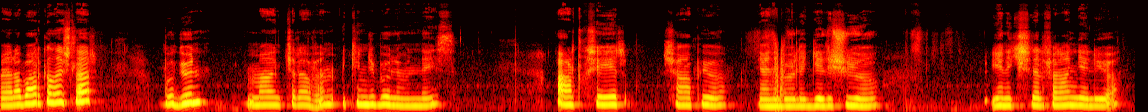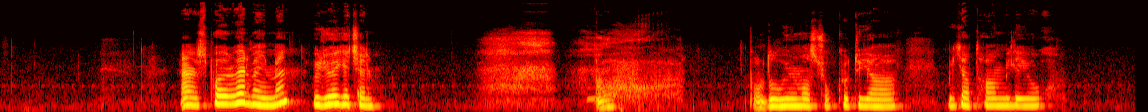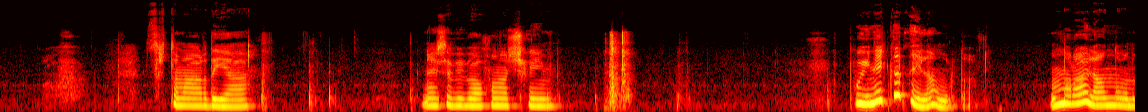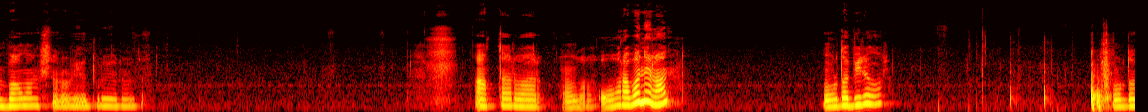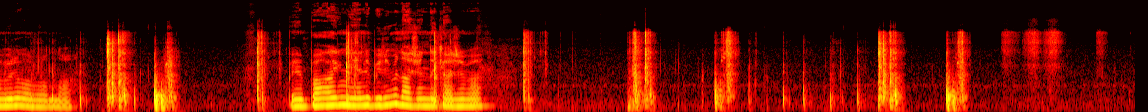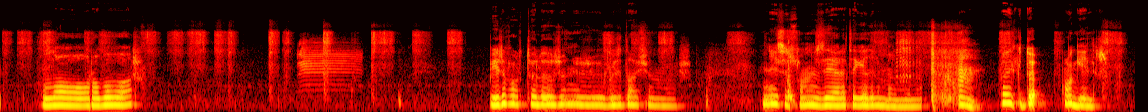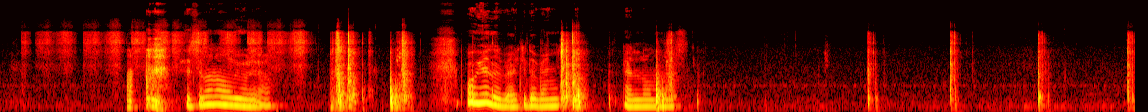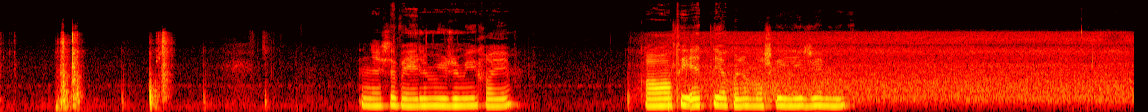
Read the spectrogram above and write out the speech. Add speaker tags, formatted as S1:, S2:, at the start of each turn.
S1: Merhaba arkadaşlar. Bugün Minecraft'ın ikinci bölümündeyiz. Artık şehir şey yapıyor. Yani böyle gelişiyor. Yeni kişiler falan geliyor. Yani spoiler vermeyin ben. Videoya geçelim. Of. Burada uyuması çok kötü ya. Bir yatağım bile yok. Sırtım ağrıdı ya. Neyse bir balkona çıkayım. Bu inekler ne lan orada? Onlar hala anlamadım. Bağlamışlar oraya duruyor orada. Atlar var. Allah. O araba ne lan? Orada biri var. Orada biri var vallahi. Bir bakayım yeni biri mi taşındı ki acaba? Allah araba var. Biri var televizyon yüzüyor, biri taşınmış. Neyse sonra ziyarete gelirim ben yine. Belki de o gelir. Sesime ne oluyor ya? O gelir belki de ben gitmem. Belli olmaz. Neyse bir elimi yüzümü yıkayayım. Kahvaltıyı etli yapacağım. Başka yiyeceğim yok.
